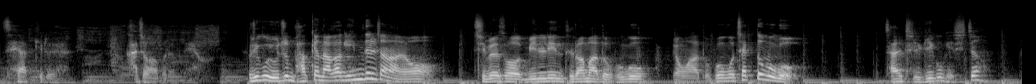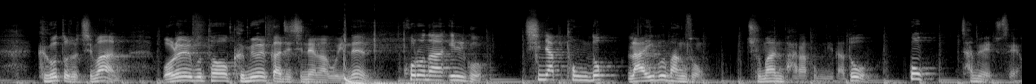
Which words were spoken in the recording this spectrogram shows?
새 학기를 가져와 버렸네요. 그리고 요즘 밖에 나가기 힘들잖아요. 집에서 밀린 드라마도 보고 영화도 보고 책도 보고 잘 즐기고 계시죠? 그것도 좋지만 월요일부터 금요일까지 진행하고 있는 코로나19 신약 통독 라이브 방송 주만 바라봅니다도 꼭 참여해 주세요.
